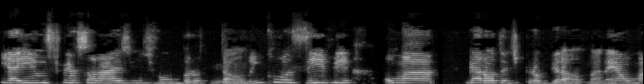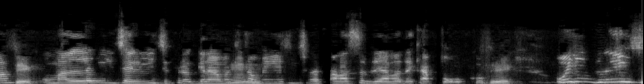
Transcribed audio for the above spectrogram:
E aí os personagens vão brotando. Uhum. Inclusive, uma garota de programa, né? Uma, uma lady ali de programa, que também a gente vai falar sobre ela daqui a pouco. Sim. O inglês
